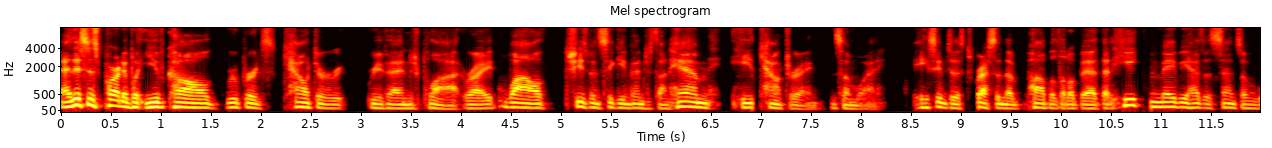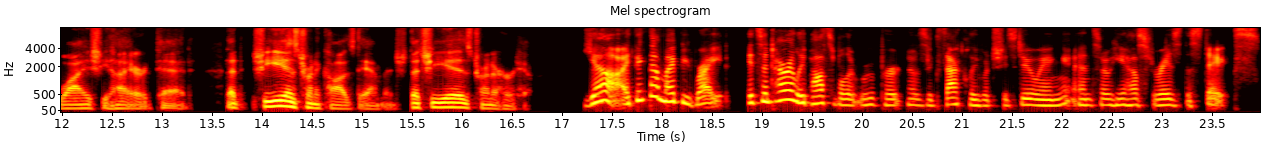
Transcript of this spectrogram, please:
And this is part of what you've called Rupert's counter revenge plot, right? While she's been seeking vengeance on him, he's countering in some way. He seems to express in the pub a little bit that he maybe has a sense of why she hired Ted, that she is trying to cause damage, that she is trying to hurt him. Yeah, I think that might be right. It's entirely possible that Rupert knows exactly what she's doing. And so he has to raise the stakes.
